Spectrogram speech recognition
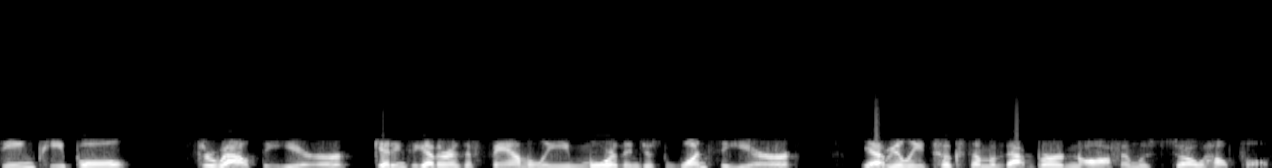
seeing people throughout the year, getting together as a family more than just once a year, Yep. really took some of that burden off and was so helpful.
